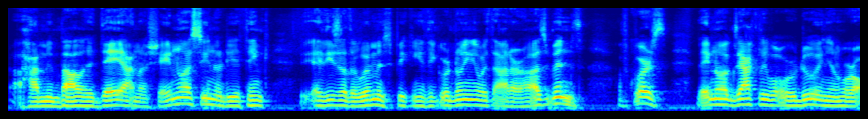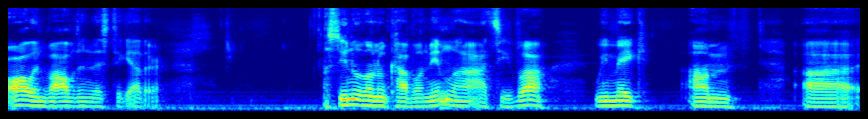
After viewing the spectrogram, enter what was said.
do you think eh, these are the women speaking? You think we're doing it without our husbands? Of course, they know exactly what we're doing, and we're all involved in this together. We make um, uh,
